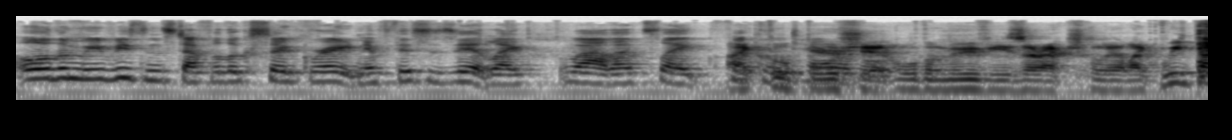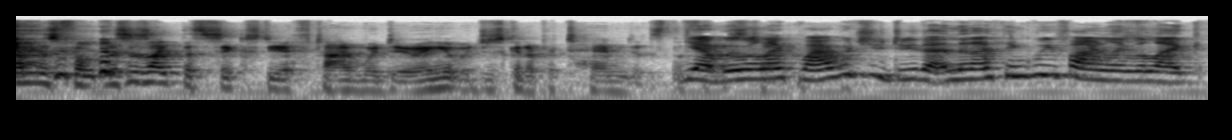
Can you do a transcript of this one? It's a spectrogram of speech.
all the movies and stuff, it looks so great. And if this is it, like, wow, that's like I fucking call terrible. bullshit. All the movies are actually like, we've done this for, this is like the 60th time we're doing it. We're just going to pretend it's the Yeah, we were like, why would you do that? And then I think we finally were like,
